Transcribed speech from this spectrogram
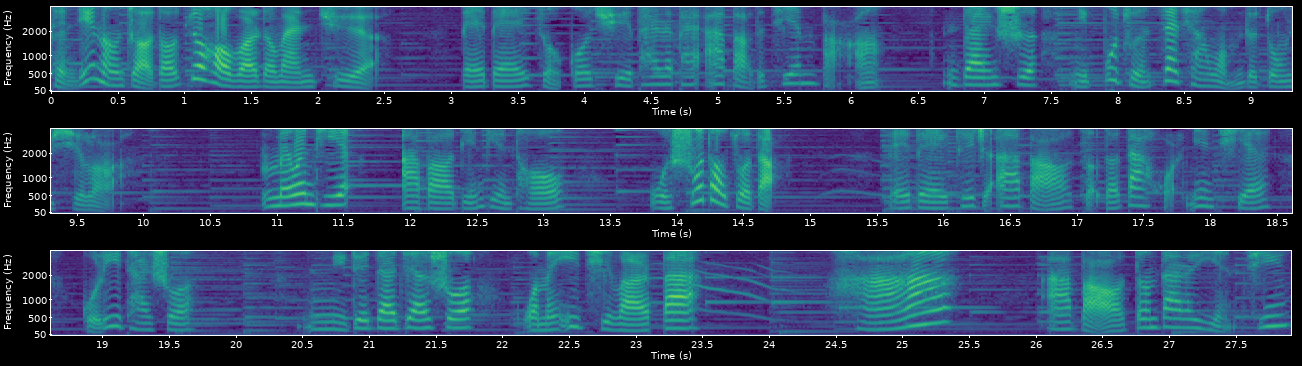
肯定能找到最好玩的玩具。北北走过去拍了拍阿宝的肩膀。但是你不准再抢我们的东西了。没问题，阿宝点点头。我说到做到。北北推着阿宝走到大伙儿面前，鼓励他说：“你对大家说，我们一起玩吧。”哈！阿宝瞪大了眼睛，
